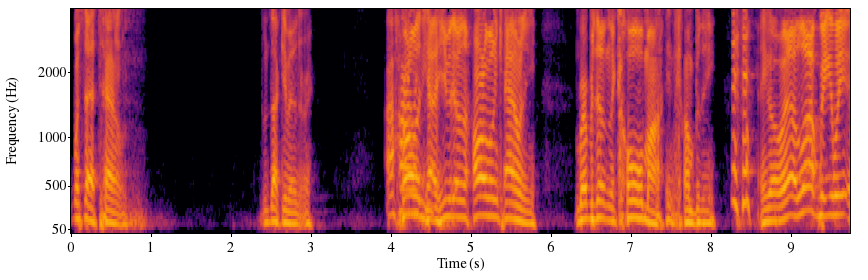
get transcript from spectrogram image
what's that town? The documentary. Uh, Harlan Harlan- County. He would go to Harlan County, representing the coal mine company. and go, well, look, we, we,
